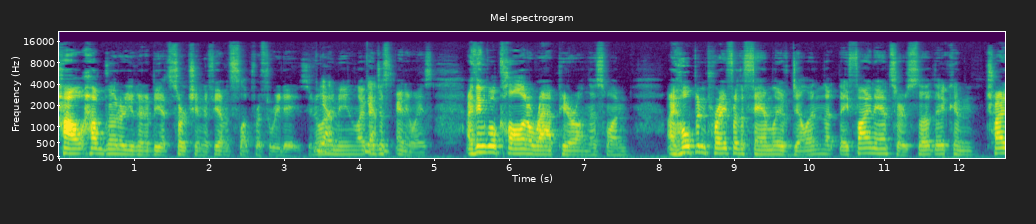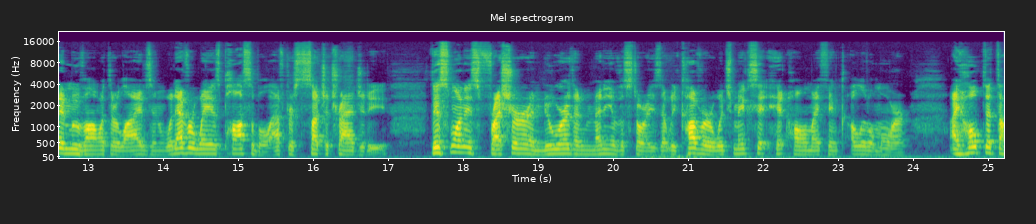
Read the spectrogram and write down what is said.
how how good are you going to be at searching if you haven't slept for three days? You know what i mean? Like i just anyways i think we'll call it a wrap here on this one. I hope and pray for the family of dylan that they find answers so that they can try to move on with their lives in whatever way is possible after such a tragedy. This one is fresher and newer than many of the stories that we cover which makes it hit home i think a little more. I hope that the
